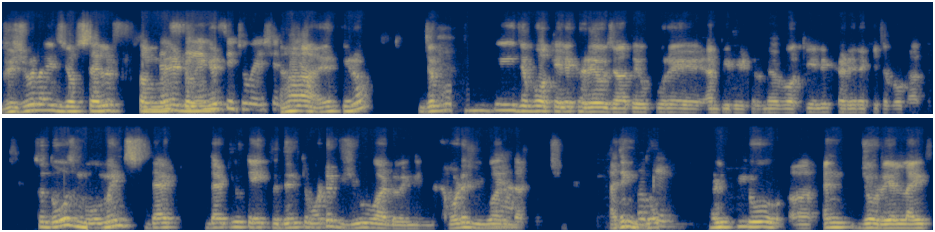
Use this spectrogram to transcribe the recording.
visualize yourself somewhere doing it situation हाँ यू नो जब वो जब वो अकेले खड़े हो जाते हो पूरे एमपी थिएटर में वो अकेले खड़े रह के जब वो गाते so those moments that that you take with in what if you are doing in what if you are in that I think help you and जो रियल लाइफ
